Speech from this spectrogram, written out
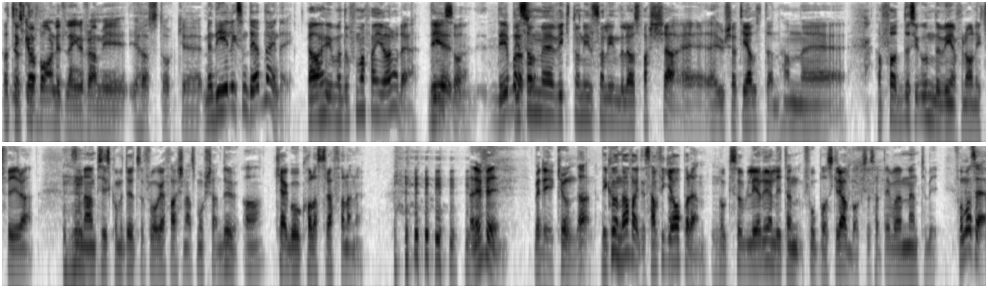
jag ska ha barn lite längre fram i, i höst och, eh, men det är liksom deadline day. Ja men då får man fan göra det. Det, är ju så. Det är Det bara är som så. eh, Victor Nilsson Lindelöfs farsa, eh, u hjälten Han, eh, han föddes ju under VM-finalen 94. Mhm. Så när han precis kommit ut så frågar farsan hans morsa, du, ja, kan jag gå och kolla straffarna nu? den är fin. Men det kunde han, Det kunde han faktiskt, han fick ja på den. Mm. Och så blev det ju en liten fotbollsgrabb också så att det var meant to be. får man säga.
